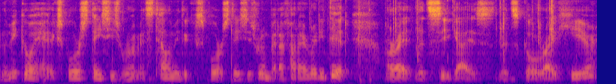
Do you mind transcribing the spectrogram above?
let me go ahead, explore Stacy's room. It's telling me to explore Stacy's room, but I thought I already did. Alright, let's see, guys. Let's go right here.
